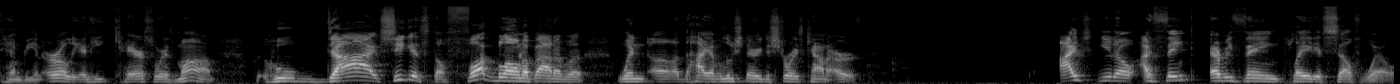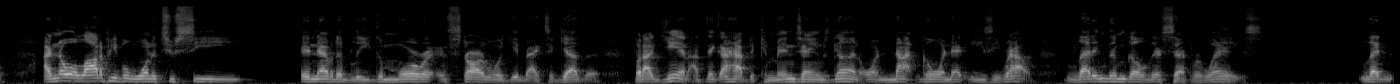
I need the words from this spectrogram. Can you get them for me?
him being early and he cares for his mom who died. She gets the fuck blown up out of her when uh, the high evolutionary destroys counter Earth. I, you know, I think everything played itself well. I know a lot of people wanted to see inevitably Gamora and Star Lord get back together. But again, I think I have to commend James Gunn on not going that easy route, letting them go their separate ways. Letting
